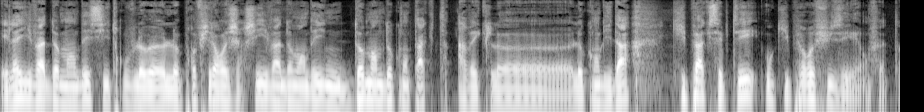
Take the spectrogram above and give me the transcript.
Et là, il va demander s'il trouve le, le, profil recherché, il va demander une demande de contact avec le, le candidat qui peut accepter ou qui peut refuser en fait.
